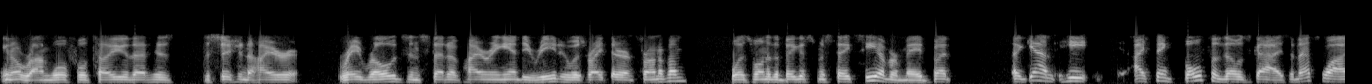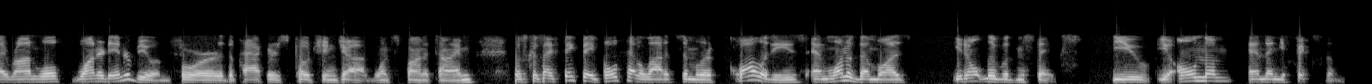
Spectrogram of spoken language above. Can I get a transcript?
you know, Ron Wolf will tell you that his decision to hire Ray Rhodes instead of hiring Andy Reid, who was right there in front of him, was one of the biggest mistakes he ever made. But again, he I think both of those guys, and that's why Ron Wolf wanted to interview him for the Packers coaching job once upon a time, was because I think they both had a lot of similar qualities, and one of them was you don't live with mistakes. You you own them and then you fix them,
